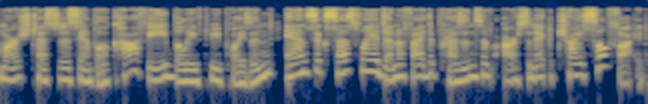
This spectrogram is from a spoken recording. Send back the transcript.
Marsh tested a sample of coffee believed to be poisoned and successfully identified the presence of arsenic trisulfide.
